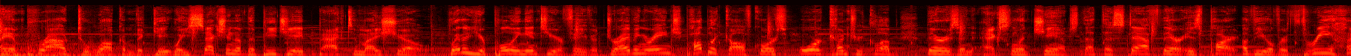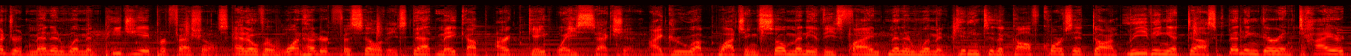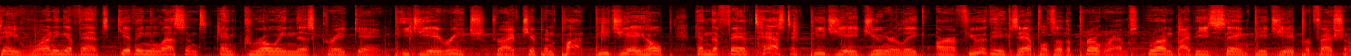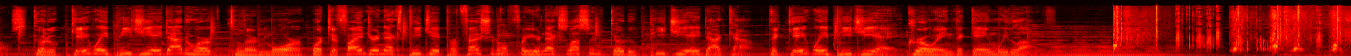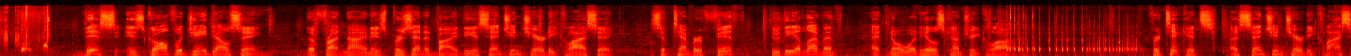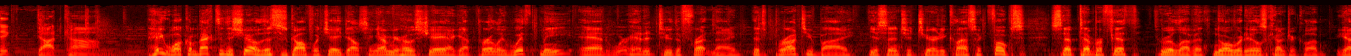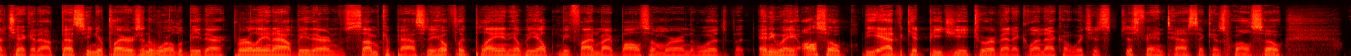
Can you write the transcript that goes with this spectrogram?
I am proud to welcome the Gateway section of the PGA back to my show. Whether you're pulling into your favorite driving range, public golf course, or country club, there is an excellent chance that the staff there is part of the over 300 men and women PGA professionals at over 100 facilities that make up our Gateway section. I grew up watching so many of these fine men and women getting to the golf course at dawn, leaving at dusk, spending their entire day running events, giving lessons, and growing this great game. PGA Reach, Drive Chip and Putt, PGA Hope, and the fantastic PGA Junior League are a few of the examples of the programs run by these same PGA professionals. Go to gatewaypga.org to learn more or to find your next PGA professional for your next lesson, go to pga.com. The Gateway PGA, growing the game we love. This is Golf with Jay Delsing. The Front Nine is presented by the Ascension Charity Classic, September 5th through the 11th at Norwood Hills Country Club. For tickets, ascensioncharityclassic.com. Hey, welcome back to the show. This is Golf with Jay Delsing. I'm your host, Jay. I got Pearlie with me, and we're headed to the front nine that's brought to you by the Ascension Charity Classic. Folks, September 5th through 11th, Norwood Hills Country Club. You got to check it out. Best senior players in the world will be there. Pearlie and I will be there in some capacity, hopefully playing. He'll be helping me find my ball somewhere in the woods. But anyway, also the Advocate PGA Tour event at Glen Echo, which is just fantastic as well. So,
